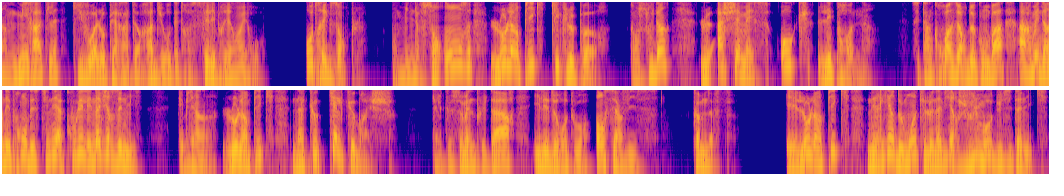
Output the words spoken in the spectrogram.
un miracle qui vaut à l'opérateur radio d'être célébré en héros. Autre exemple, en 1911, l'Olympique quitte le port, quand soudain, le HMS Hawk l'éperonne. C'est un croiseur de combat armé d'un éperon destiné à couler les navires ennemis. Eh bien, l'Olympique n'a que quelques brèches. Quelques semaines plus tard, il est de retour en service, comme neuf. Et l'Olympique n'est rien de moins que le navire jumeau du Titanic.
